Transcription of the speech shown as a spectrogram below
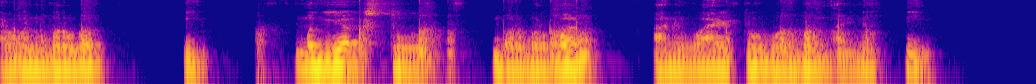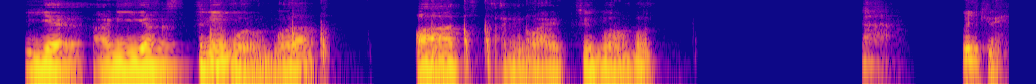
वाय वन बरोबर तीन. मग एक्स टू बरोबर वन आणि वाय टू बरोबर मायनस तीन. य आणि एक्स थ्री बरोबर पाच आणि वाय थ्री बरोबर होईल की नाही?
